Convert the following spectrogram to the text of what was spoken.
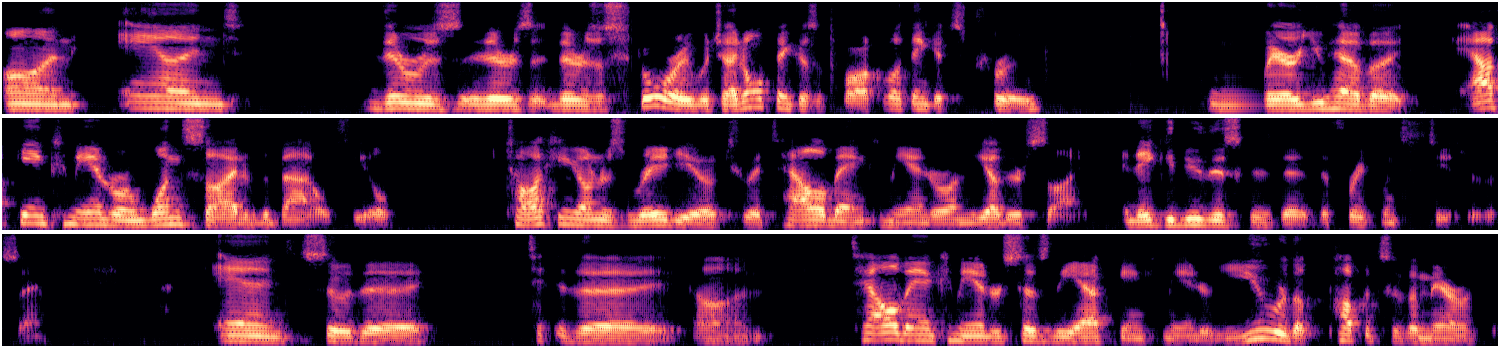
Um, and there was there's there's a story which I don't think is apocryphal. I think it's true, where you have a Afghan commander on one side of the battlefield talking on his radio to a Taliban commander on the other side, and they could do this because the, the frequencies are the same. And so the the um, Taliban commander says to the Afghan commander, "You are the puppets of America."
